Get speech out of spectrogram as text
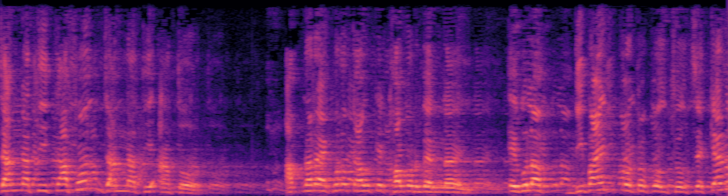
জান্নাতি কাফন, জান্নাতি আতর। আপনারা এখনও কাউকে খবর দেন নাই। এগুলা ডিভাইন প্রটোকল চলছে। কেন?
